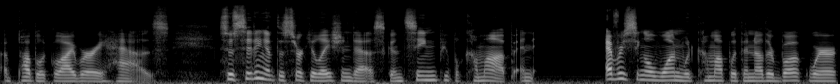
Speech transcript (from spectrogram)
a public library has so sitting at the circulation desk and seeing people come up and every single one would come up with another book where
